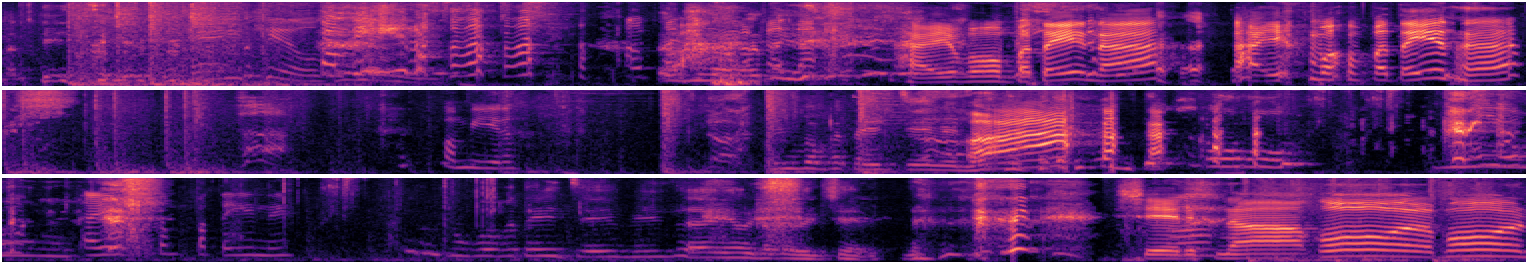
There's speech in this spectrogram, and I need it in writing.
Patay si Emil. Ayaw mo akong patayin, ha? Ayaw mo akong patayin, ha? Pamira. Yung papatay si Emil. Ah! Oo. Ayoko, ayoko itong patayin eh. Yung papatay si Emil. Ayaw na ko shell. Sheriff na ako, Mon!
